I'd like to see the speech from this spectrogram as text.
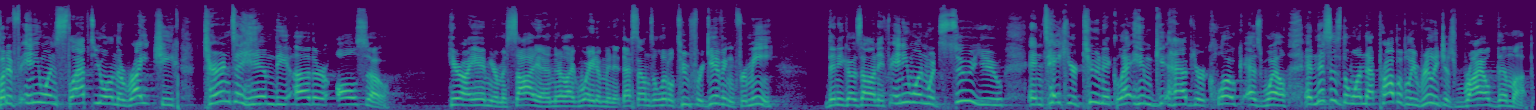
But if anyone slaps you on the right cheek, turn to him the other also. Here I am, your Messiah. And they're like, wait a minute, that sounds a little too forgiving for me. Then he goes on, if anyone would sue you and take your tunic, let him get, have your cloak as well. And this is the one that probably really just riled them up.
